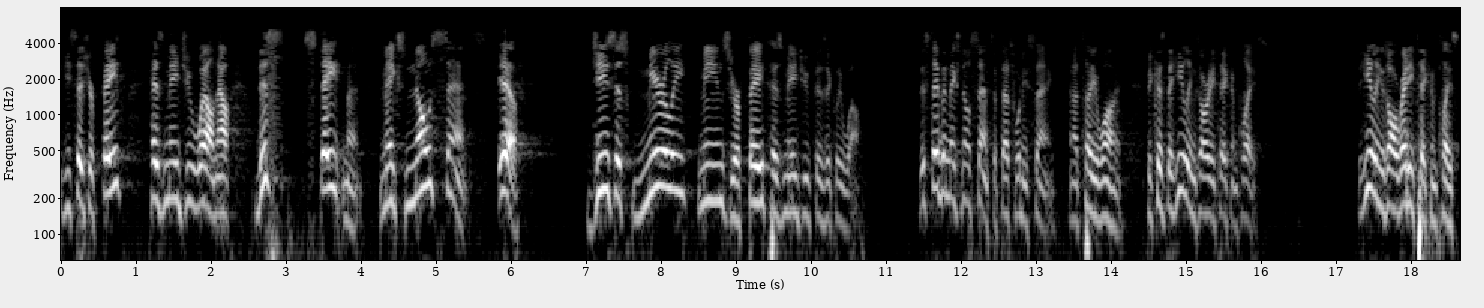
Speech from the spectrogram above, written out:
he says, Your faith has made you well. Now, this statement makes no sense if Jesus merely means your faith has made you physically well. This statement makes no sense if that's what he's saying. And I'll tell you why. Because the healing's already taken place. The healing has already taken place.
